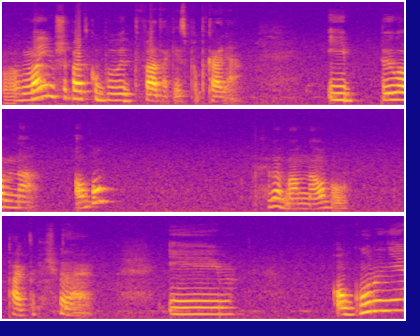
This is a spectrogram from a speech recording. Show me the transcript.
W moim przypadku były dwa takie spotkania. I byłam na obu? Chyba byłam na obu. Tak, tak mi się wydaje. I ogólnie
